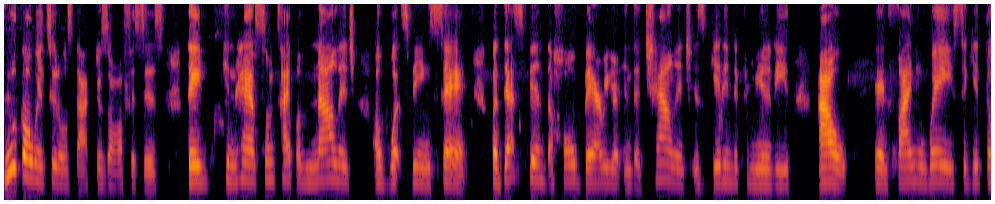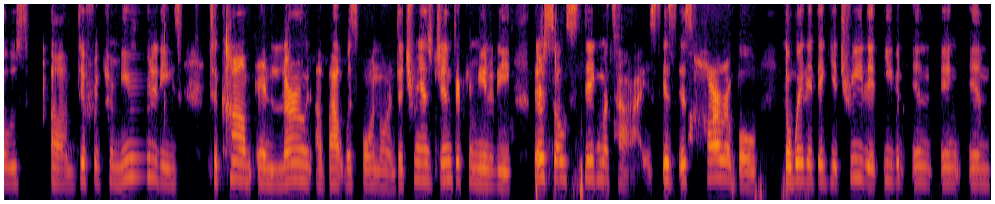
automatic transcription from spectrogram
do go into those doctors offices they can have some type of knowledge of what's being said. But that's been the whole barrier and the challenge is getting the community out and finding ways to get those um, different communities to come and learn about what's going on. The transgender community, they're so stigmatized. It's, it's horrible the way that they get treated, even in, in, in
